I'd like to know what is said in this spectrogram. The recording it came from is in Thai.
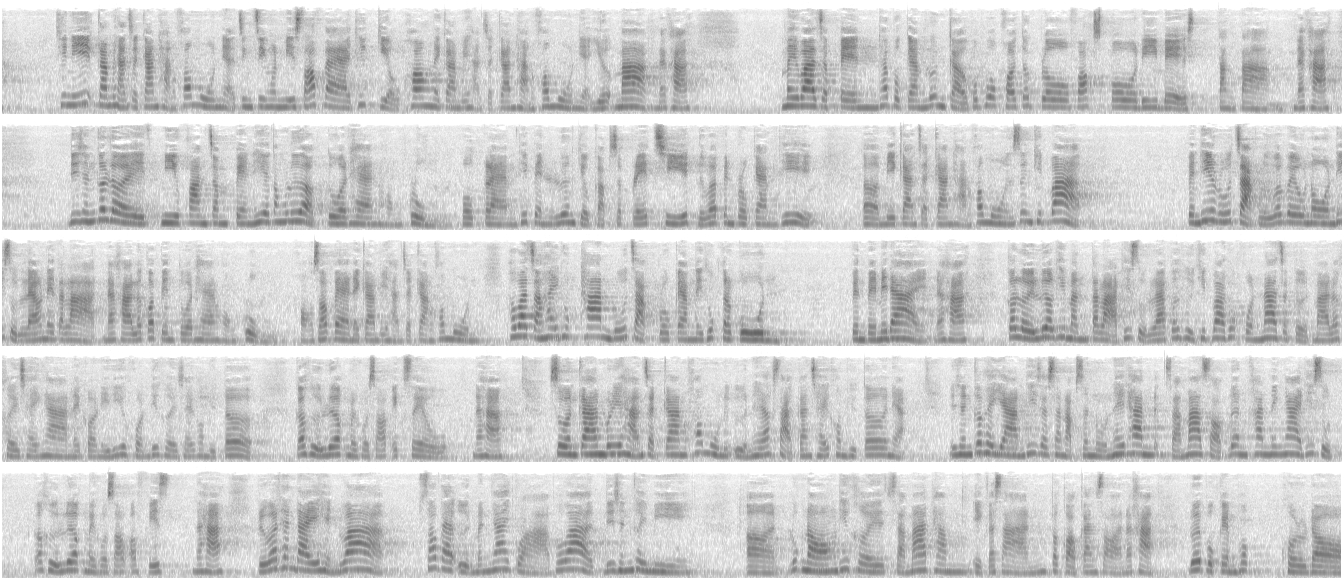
ทีนี้การบริหารจัดการฐานข้อมูลเนี่ยจริง ๆ มันมีซอฟต์แวร์ที่เกี่ยวข้องในการบริหารจัดการฐานข้อมูลเนี่ยเยอะมากนะคะ ไม่ว่าจะเป็นถ้าโปรแกรมรุ่นเก่าก็พวก Quarter Pro Fox Pro DBase ต่างๆ นะคะ ดิฉันก็เลยมีความจำเป็นที่จะต้องเลือกตัวแทนของกลุ่ม โปรแกรมที่เป็นเรื่องเกี่ยวกับสเปรดชีตหรือว่าเป็นโปรแกรมที่มีการจัดการฐานข้อมูล ซึ่งคิดว่าเป็นที่รู้จักหรือว่าเวลโนนที่สุดแล้วในตลาดนะคะ แล้วก็เป็นตัวแทนของกลุ่มของซอฟต์แวร์ในการบริหารจัดการข้อมูล เพราะว่าจะให้ทุกท่านรู้จักโปรแกรมในทุกตระกูลเป็นไปไม่ได้นะคะ ก็เลยเลือกที่มันตลาดที่สุดแล้วก็คือคิดว่าทุกคนน่าจะเกิดมาแล้วเคยใช้งานในกรณีที่คนที่เคยใช้คอมพิวเตอร์ ก็คือเลือก Microsoft Excel นะคะส่วนการบริหารจัดการข้อมูลอื่นๆ ให้รักษาการใช้คอมพิวเตอร์เนี่ยดิฉันก็พยายามที่จะสนับสนุนให้ท่านสามารถสอบเลื่อนขั้นได้ง่ายที่สุด ก็คือเลือก Microsoft Office นะคะหรือว่าท่านใดเห็นว่าซอฟต์แวร์อื่นมันง่ายกว่า เพราะว่าดิฉันเคยมีลูกน้องที่เคยสามารถทำเอกสารประกอบการสอนนะคะด้วยโปรแกรมพวก Corridor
